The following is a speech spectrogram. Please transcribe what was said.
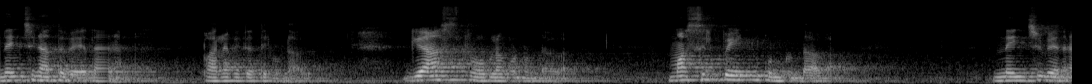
നെഞ്ചിനകത്ത് വേദന പല വിധത്തിലുണ്ടാകും. ഗ്യാസ് പ്രോബ്ലം കൊണ്ടുണ്ടാകാം. മസിൽ പെയിൻ കൊണ്ടുണ്ടാകാം. നെഞ്ചുവേദന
